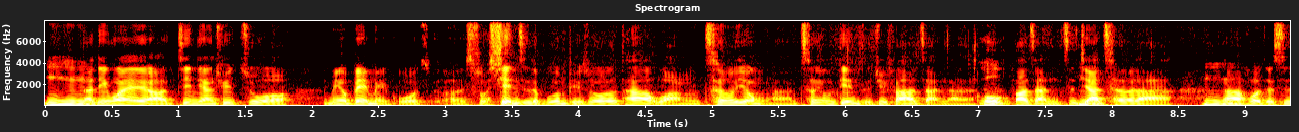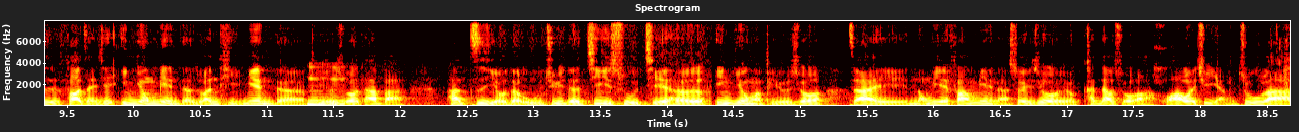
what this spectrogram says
嗯哼。那另外啊，尽量去做。没有被美国呃所限制的部分，比如说它往车用啊、车用电子去发展啊，哦、发展自驾车啦，嗯、那或者是发展一些应用面的、软体面的，比如说它把。它自有的五 G 的技术结合应用啊，比如说在农业方面啊，所以就有看到说啊，华为去养猪啦，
